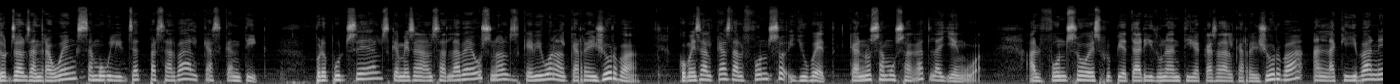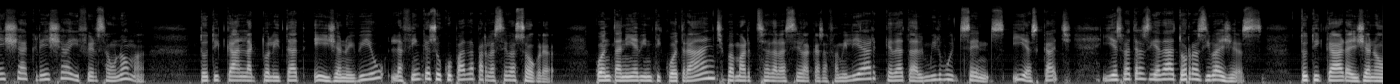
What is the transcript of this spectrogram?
Tots els andreuencs s'han mobilitzat per salvar el casc antic, però potser els que més han alçat la veu són els que viuen al carrer Jorba, com és el cas d'Alfonso Llobet, que no s'ha mossegat la llengua. Alfonso és propietari d'una antiga casa del carrer Jorba en la que hi va néixer, créixer i fer-se un home. Tot i que en l'actualitat ell ja no hi viu, la finca és ocupada per la seva sogra. Quan tenia 24 anys va marxar de la seva casa familiar, que data del 1800 i escaig, i es va traslladar a Torres i Bages. Tot i que ara ja no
